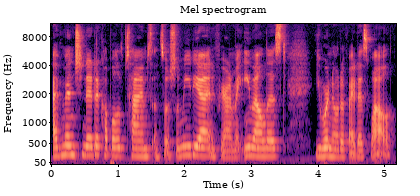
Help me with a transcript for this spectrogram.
I've mentioned it a couple of times on social media, and if you're on my email list, you were notified as well.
